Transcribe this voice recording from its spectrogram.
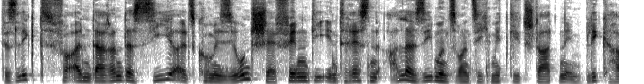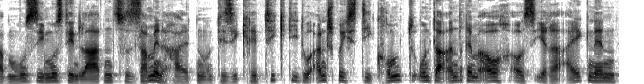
Das liegt vor allem daran, dass sie als Kommissionschefin die Interessen aller 27 Mitgliedstaaten im Blick haben muss. Sie muss den Laden zusammenhalten. Und diese Kritik, die du ansprichst, die kommt unter anderem auch aus ihrer eigenen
